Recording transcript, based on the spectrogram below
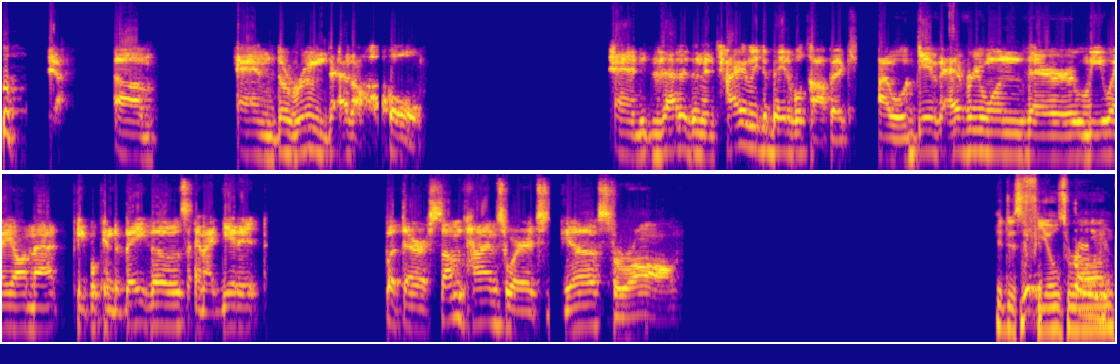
Yeah. Um, and the runes as a whole. And that is an entirely debatable topic. I will give everyone their leeway on that. People can debate those, and I get it. But there are some times where it's just wrong. It just This feels funny. wrong.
